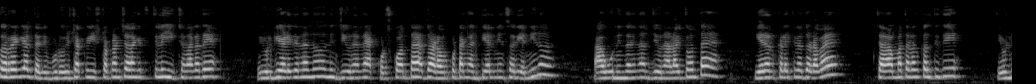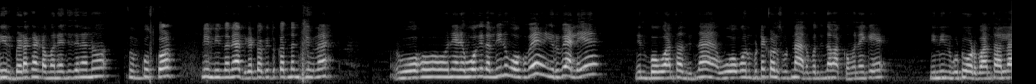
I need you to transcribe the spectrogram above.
ಸರಿಯಾಗಿ ಹೇಳ್ತದೆ ಬಿಡು ಇಷ್ಟಕ್ಕೆ ಇಷ್ಟೊಂದು ಚೆನ್ನಾಗಿರ್ತಿಲ್ಲ ಈ ಚೆನ್ನಾಗದೆ. ಇವ್ಳಿಗೆ ಹೇಳಿದೆ ನಾನು ನಿನ್ನ ಜೀವನ ಯಾಕೆ ಕೊಡ್ಸ್ಕೊ ಅಂತ ದೊಡ್ಡವ್ರು ಕೊಟ್ಟಂಗೆ ಅಂತೀಯಲ್ಲ ನೀನು ಸರಿಯ ನೀನು? ಆ ಊನಿಂದ ನನ್ನ ಜೀವನ ಹಾಳಾಯ್ತು ಅಂತ? ಏನಾರು ಕಳಿಕಿಲ್ಲ ದೊಡವೆ ಚೆನ್ನಾಗಿ ಮಾತಾಡೋದು ಕಲ್ತಿದ್ದಿ? ಇವಳು ನೀರು ಬೇಡ ಕಂಡ ಮನೆ ಇದ್ದಿದ್ದೆ ನಾನು. ಸುಮ್ ಕೂತ್ಕೋ, ನಿನ್ನಿಂದನೇ ಅದ್ಗೆಟ್ಟೋಗಿದ್ದು ನನ್ನ ಜೀವನ. ಓಹೋ, ನೀನು ಹೋಗಿದ್ದಲ್ಲ, ನೀನು ಹೋಗುವೆ, ಇರುವೆ ಅಲ್ಲಿ? ನಿನ್ನ ಬೋವ ಅಂತ ಅಂದಿದ್ನ ಹೋಗೊಂಡ್ಬಿಟ್ಟೆ ಕಳ್ಸ್ಬಿಟ್ಟು ನಾನು ಬಂದಿದ್ದ ಅಕ್ಕ ಮನೆಗೆ ನೀನು ನಿನ್ಬಿಟ್ಟು ಓಡ್ಬಾ ಅಂತಲ್ಲ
